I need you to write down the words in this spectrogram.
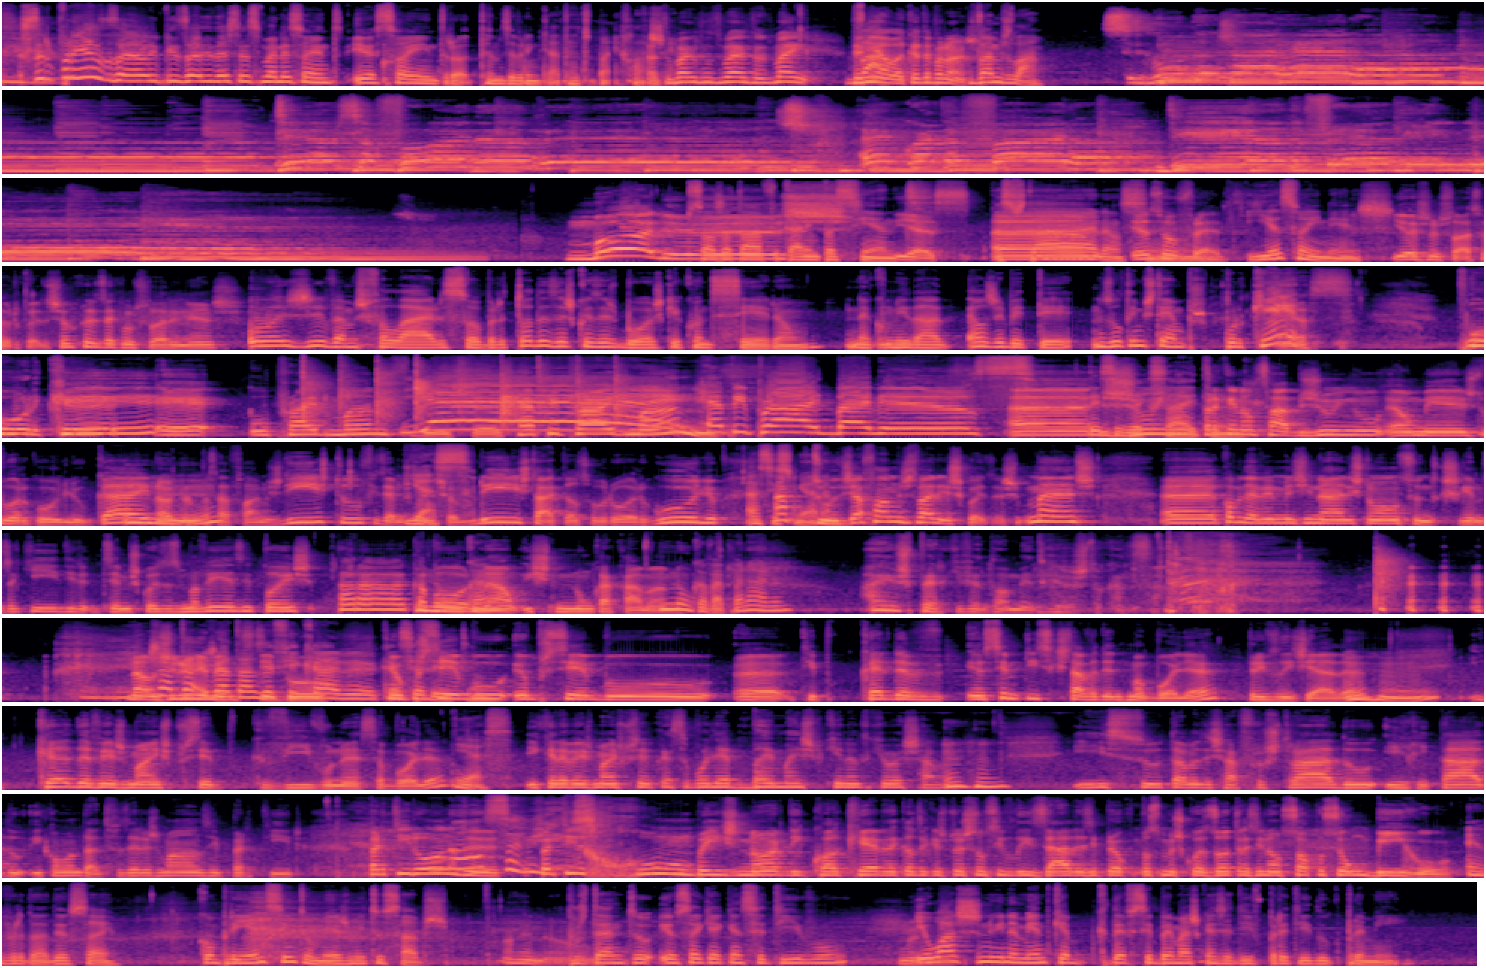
Que surpresa! O episódio desta semana é só, intro. é só intro. Estamos a brincar, está tudo bem, Está relaxa. tudo bem, está tudo bem, está tudo bem. Daniela, canta para nós. Vamos lá. Segunda já era, Mores! O pessoal já está a ficar impaciente. Yes. Assustaram-se. Um, eu sou o Fred. E eu sou a Inês. E hoje vamos falar sobre coisas. Sobre coisas é que vamos falar, Inês? Hoje vamos falar sobre todas as coisas boas que aconteceram na comunidade LGBT nos últimos tempos. Porquê? Yes. Porque é o Pride Month, bichas. Happy Pride Month! Happy Pride, babies! Ah, This is junho, exciting. para quem não sabe, junho é o mês do orgulho gay. Nós no ano passado falámos disto, fizemos Uhum. Yes. coisas sobre isto, há aquele sobre o orgulho, Ah, sim, há senhora. tudo, já falámos de várias coisas. Mas, ah, como devem imaginar, isto não é um assunto que chegamos aqui dire- dizemos coisas uma vez e depois, para, acabou. Nunca. Não, isto nunca acaba. Nunca vai parar. Ai, eu espero que eventualmente, que eu já estou cansado. Não, Já tá- já estás a tipo, ficar, eh, eu cansadito. percebo, eu percebo, uh, tipo, cada eu sempre disse que estava dentro de uma bolha privilegiada Uhum. e cada vez mais percebo que vivo nessa bolha Yes. e cada vez mais percebo que essa bolha é bem mais pequena do que eu achava. Uhum. E isso está-me a deixar frustrado, irritado e com vontade de fazer as mãos e partir. Partir onde? Nossa, partir rumo a um país nórdico qualquer, daqueles em que as pessoas são civilizadas e preocupam-se umas com as outras e não só com o seu umbigo. É verdade, eu sei. Compreendo, sinto mesmo e tu sabes. Ai. Portanto, eu sei que é cansativo. Mas eu não. acho genuinamente que, é- que deve ser bem mais cansativo para ti do que para mim.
